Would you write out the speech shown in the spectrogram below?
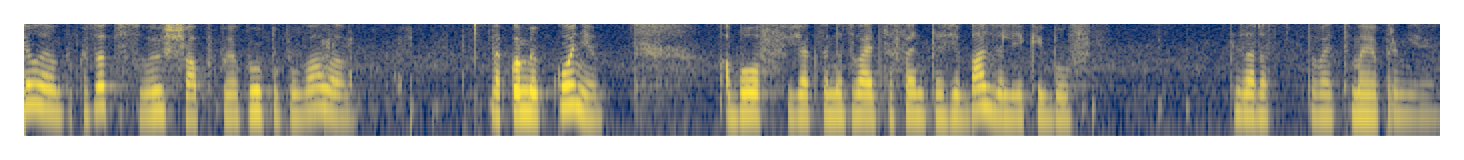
Хотіла вам показати свою шапку, яку я купувала на комік-коні, або як він називається, фентезі Базель, який був. Зараз давайте ми її приміряємо.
